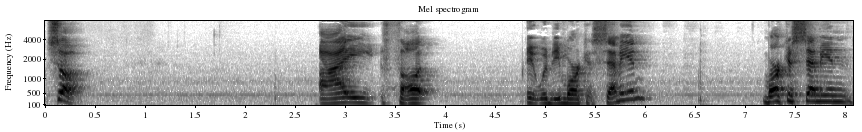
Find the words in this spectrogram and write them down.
So, I thought it would be Marcus Semien. Marcus Semien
